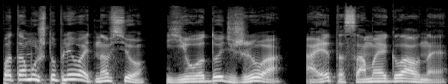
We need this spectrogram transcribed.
потому что плевать на все, его дочь жива, а это самое главное.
